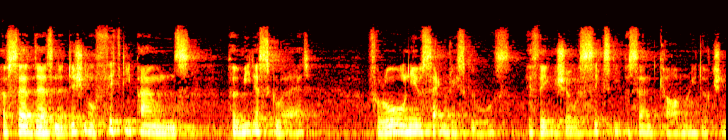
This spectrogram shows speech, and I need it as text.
have said there's an additional £50 per metre squared for all new secondary schools if they can show a 60% carbon reduction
